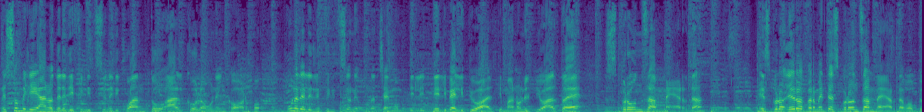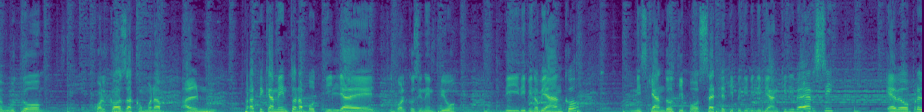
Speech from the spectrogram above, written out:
Le sommelier hanno delle definizioni di quanto alcol ha uno in corpo. Una delle definizioni, una, cioè dei, livelli più alti, ma non il più alto, è sbronza a merda. E sbro- ero veramente sbronza a merda. Avevo bevuto qualcosa come una. Al, praticamente una bottiglia e qualcosina in più di, di vino bianco. Mischiando tipo sette tipi di vini bianchi diversi e avevo pre-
